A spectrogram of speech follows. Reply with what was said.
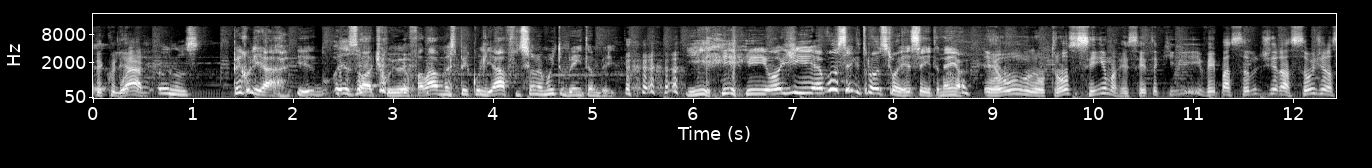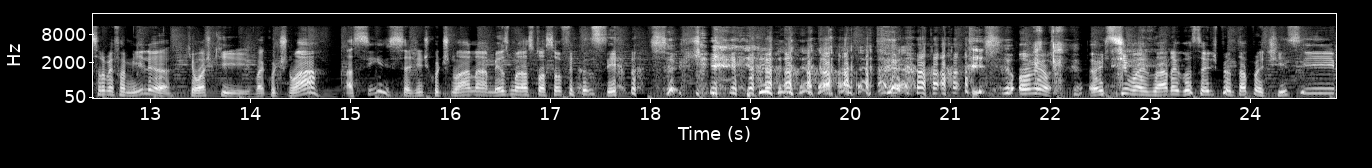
Peculiar? eu não- peculiar, e- exótico eu ia falar, mas peculiar funciona muito bem também. E, e hoje é você que trouxe sua receita, né, Ian? Eu, eu trouxe sim uma receita que vem passando de geração em geração na minha família, que eu acho que vai continuar assim, se a gente continuar na mesma situação financeira. Ô meu, antes de mais nada, eu gostaria de perguntar pra ti se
